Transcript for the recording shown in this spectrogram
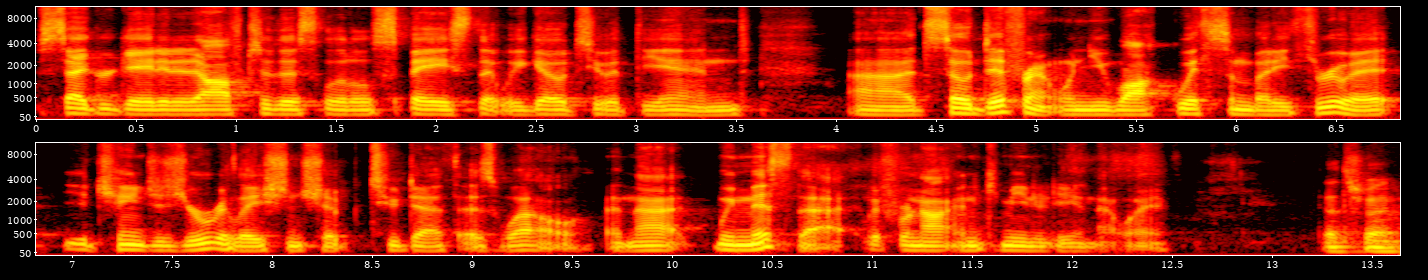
segregated it off to this little space that we go to at the end. Uh, it's so different when you walk with somebody through it. It changes your relationship to death as well, and that we miss that if we're not in community in that way. That's right.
